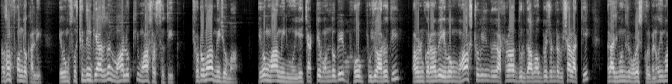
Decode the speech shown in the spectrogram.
প্রথম স্কন্দ এবং ষষ্ঠীর দিন কে আসবেন? মহালক্ষ্মী মহাসরস্বতী। ছোট মা মেজ মা। এবং মা মিনময়ী। এই চারটে মণ্ডপে ভোগ, পুজো, আরতি পালন করা হবে এবং মহাষ্টমী দিন আঠারো হাত দুর্গা মা অগ্রচণ্ডা বিশালাক্ষী রাজমন্দিরে প্রবেশ করবেন। ওই মা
